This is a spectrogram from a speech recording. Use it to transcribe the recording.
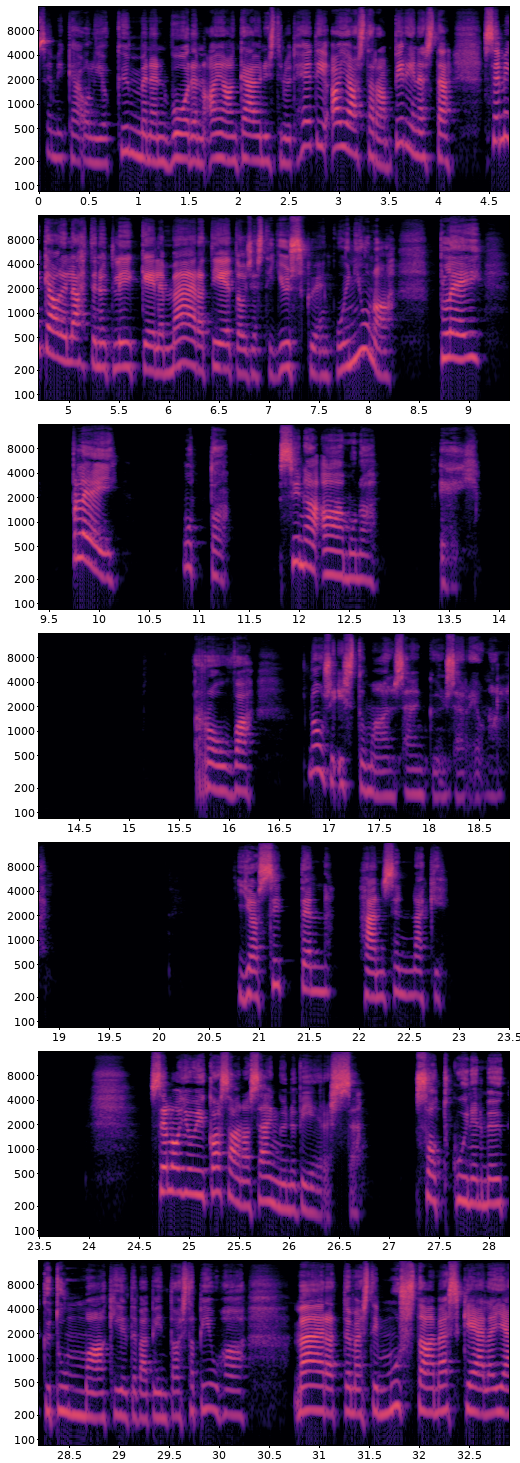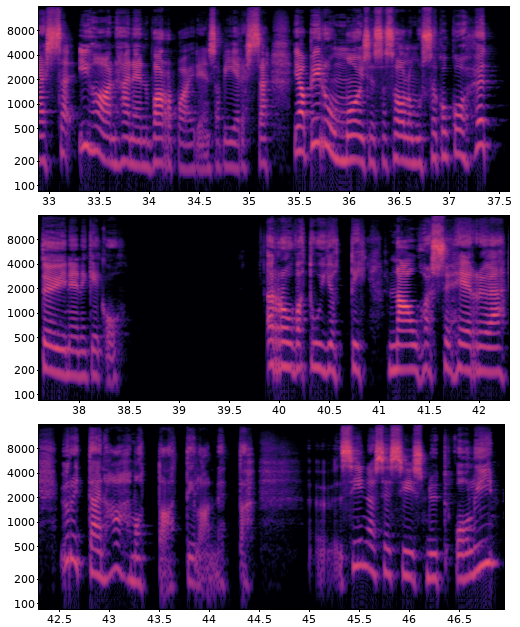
Se, mikä oli jo kymmenen vuoden ajan käynnistynyt heti ajastaran pirinästä, se, mikä oli lähtenyt liikkeelle määrätietoisesti jyskyen kuin juna. Play, play, mutta sinä aamuna ei. Rouva nousi istumaan sänkynsä reunalle. Ja sitten hän sen näki. Se lojui kasana sängyn vieressä – Sotkuinen möykky tummaa kiiltävä pintaista piuhaa, määrättömästi mustaa mäskeä läjässä ihan hänen varpaidensa vieressä ja pirunmoisessa solmussa koko höttöinen keko. Rouva tuijotti nauhassöheröä, yrittäen hahmottaa tilannetta. Siinä se siis nyt oli.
